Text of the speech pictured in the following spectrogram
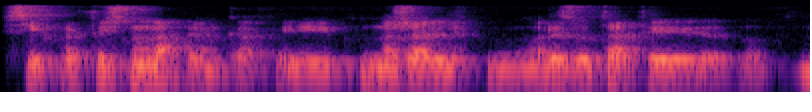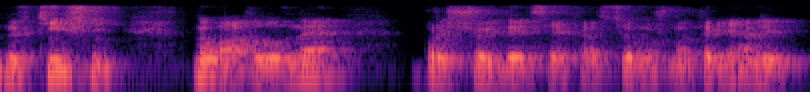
всіх практично напрямках, і, на жаль, результати ну, невтішні. Ну а головне, про що йдеться якраз в цьому ж матеріалі,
